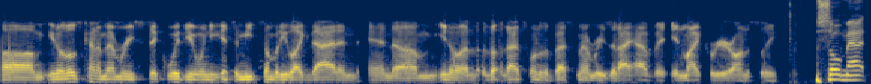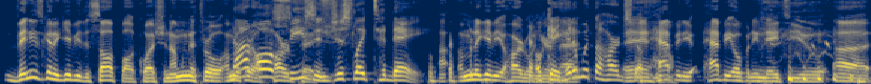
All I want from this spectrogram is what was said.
um, you know, those kind of memories stick with you when you get to meet somebody like that, and and um, you know, that's one of the best memories that I have in my career, honestly. So, Matt, Vinny's going to give you the softball question. I'm going to throw. I'm not throw all a hard season, pitch. just like today. I'm going to give you a hard one. okay, here, hit him with the hard stuff. And happy happy opening day to you. Uh,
